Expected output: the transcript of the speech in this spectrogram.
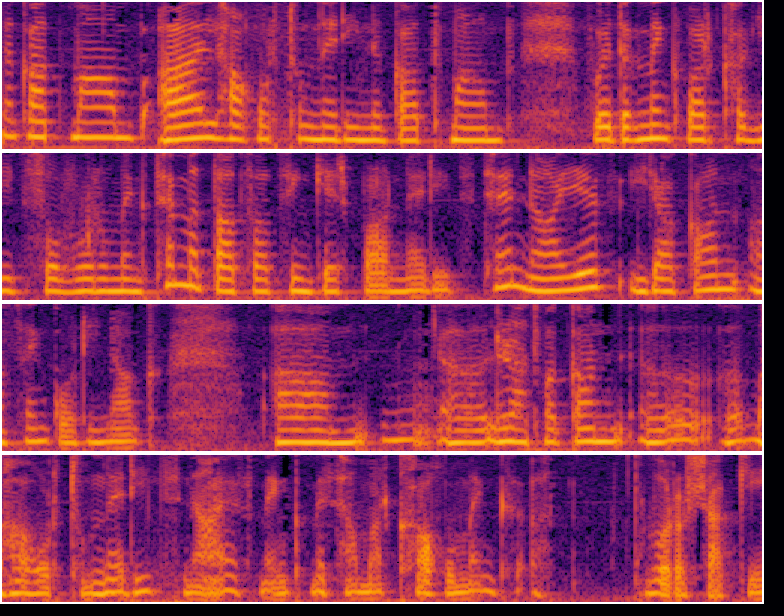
նկատմամբ, այլ հաղորդումների նկատմամբ, որովհետև մենք վարկագիծ սովորում ենք թե մտածածին կերպարներից, թե նաև իրական, ասենք օրինակ, լրատվական հաղորդումներից նաև մենք մեզ համար խաղում ենք որոշակի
